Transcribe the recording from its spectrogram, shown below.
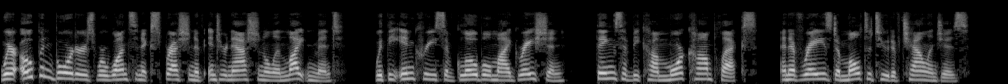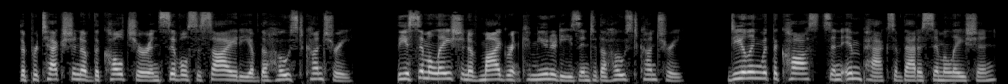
Where open borders were once an expression of international enlightenment, with the increase of global migration, things have become more complex and have raised a multitude of challenges. The protection of the culture and civil society of the host country, the assimilation of migrant communities into the host country, dealing with the costs and impacts of that assimilation,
